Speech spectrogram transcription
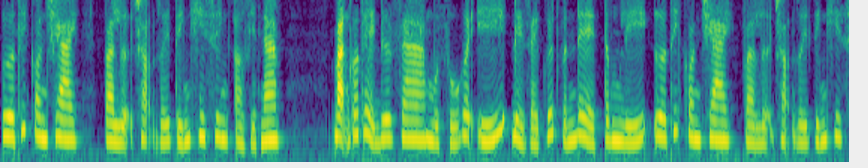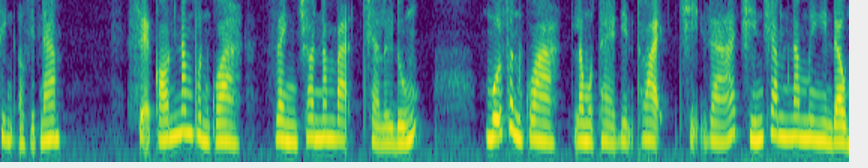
ưa thích con trai và lựa chọn giới tính khi sinh ở Việt Nam? Bạn có thể đưa ra một số gợi ý để giải quyết vấn đề tâm lý ưa thích con trai và lựa chọn giới tính khi sinh ở Việt Nam. Sẽ có 5 phần quà dành cho 5 bạn trả lời đúng. Mỗi phần quà là một thẻ điện thoại trị giá 950.000 đồng.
